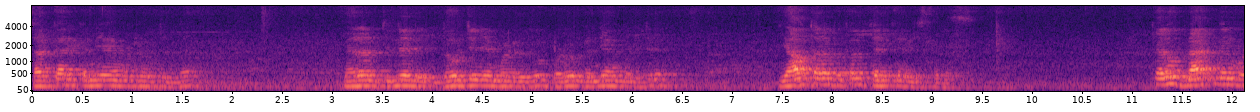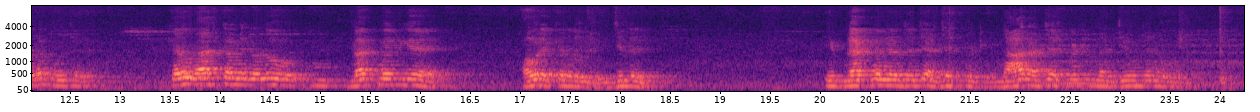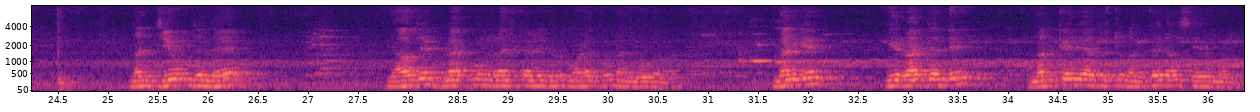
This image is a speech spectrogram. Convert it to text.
ಸರ್ಕಾರಿ ಕನ್ಯಾಯ ಮಾಡಿರೋದ್ರಿಂದ ಯಾರು ಜಿಲ್ಲೆಯಲ್ಲಿ ದೌರ್ಜನ್ಯ ಮಾಡಿರೋದು ಬಡವ್ರಿಗೆ ಅನ್ಯಾಯ ಮಾಡಿದರೆ ಯಾವ ಥರ ಬೇಕಾದ್ರೂ ತನಿಖೆ ನಡೆಸ್ತಾರೆ ಕೆಲವು ಬ್ಲ್ಯಾಕ್ ಮೇಲ್ ಮಾಡೋಕ್ಕೆ ಹೋಗ್ತಾರೆ ಕೆಲವು ರಾಜಕಾರಣಿಗಳು ಬ್ಲ್ಯಾಕ್ ಮೇಲ್ಗೆ ಅವರೇ ಕೆಲವರು ಜಿಲ್ಲೆಯಲ್ಲಿ. ಈ ಬ್ಲ್ಯಾಕ್ ಮೇಲ್ ಜೊತೆ ಅಡ್ಜಸ್ಟ್ಮೆಂಟ್ ನಾನು ಅಡ್ಜಸ್ಟ್ಮೆಂಟ್ ನನ್ನ ಜೀವನದಲ್ಲೇ ಹೋಗಿ ನನ್ನ ಜೀವನದಲ್ಲೇ ಯಾವುದೇ ಬ್ಲ್ಯಾಕ್ ಮೇಲ್ ರಾಜಕಾರಣಿಗಳು ಮಾಡೋಕ್ಕೂ ನನಗೆ ಹೋಗಲ್ಲ. ನನಗೆ ಈ ರಾಜ್ಯದಲ್ಲಿ ನನ್ನ ಕೈಲಿ ಆದಷ್ಟು ನನ್ನ ಕೈನಲ್ಲಿ ಸೇವೆ ಮಾಡಿ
